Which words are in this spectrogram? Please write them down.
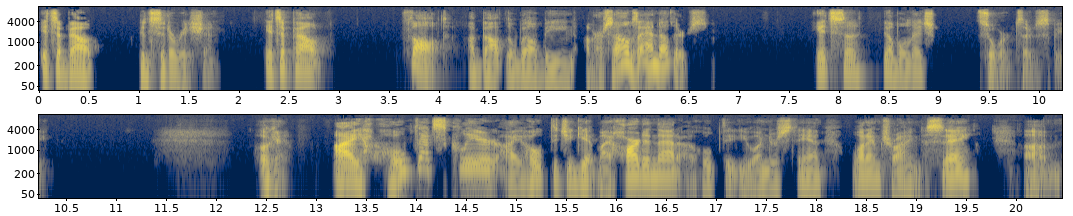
it's about consideration. It's about thought about the well being of ourselves and others. It's a double edged sword, so to speak. Okay. I hope that's clear. I hope that you get my heart in that. I hope that you understand what I'm trying to say. Um,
